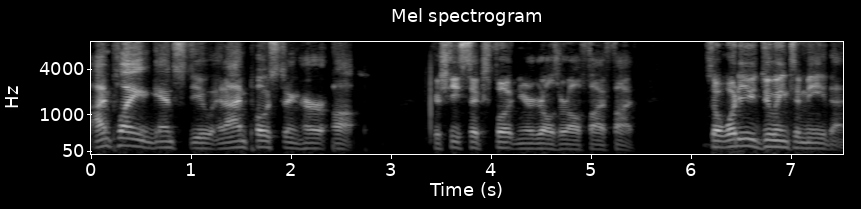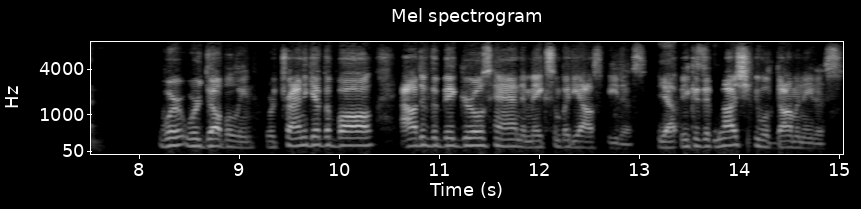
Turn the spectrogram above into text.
I'm playing against you, and I'm posting her up because she's six foot, and your girls are all five five. So what are you doing to me then? We're we're doubling. We're trying to get the ball out of the big girl's hand and make somebody else beat us. Yep. Because if not, she will dominate us.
